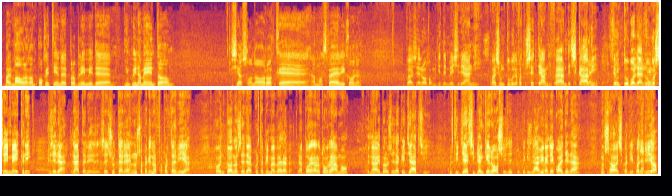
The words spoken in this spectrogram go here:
Balmaura ha un pochettino di problemi di inquinamento, sia sonoro che atmosferico Qua c'è roba come dite mesi di anni, quasi un tubo che ha fatto sette anni fa, dei scavi, c'è un tubo là lungo sei metri, che c'è là, l'altro c'è sul terreno, non so perché non lo fa portare via. Poi intorno c'è da questa primavera la Bora ha rotto un ramo, un albero, c'è là che giaci, questi gersi bianchi e rossi, tutte che navigano di qua e di là. Non so, eh, dire, qua di Dio,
